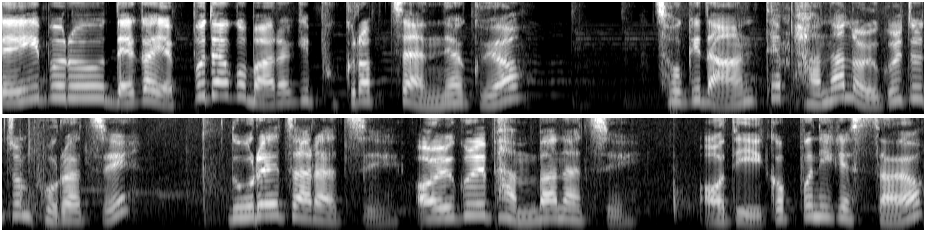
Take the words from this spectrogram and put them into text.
내 입으로 내가 예쁘다고 말하기 부끄럽지 않냐고요? 저기 나한테 반한 얼굴도 좀 보라지. 노래 잘하지, 얼굴 반반하지. 어디 이것뿐이겠어요?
